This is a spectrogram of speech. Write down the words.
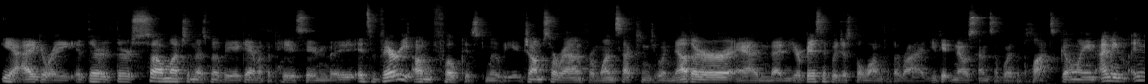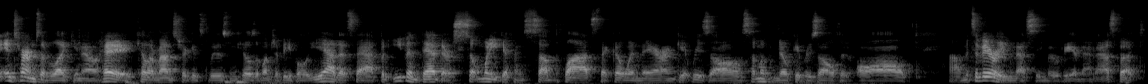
yeah, I agree. It- There, there's so much in this movie. Again, with the pacing, it's a very unfocused movie. It jumps around from one section to another, and then you're basically just along for the ride. You get no sense of where the plot's going. I mean, in, in terms of like you know, hey, killer monster gets loose and kills a bunch of people. Yeah, that's that. But even then, there's so many different subplots that go in there and get resolved. Some of them don't get resolved at all. Um, it's a very messy movie in that aspect.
